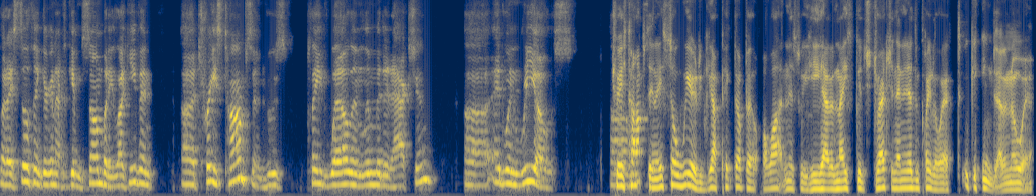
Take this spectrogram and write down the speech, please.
But I still think they're going to have to give him somebody, like even uh, Trayce Thompson, who's played well in limited action. Uh, Edwin Rios. Trayce Um, Thompson, it's so weird. He got picked up a, a lot in this week. He had a nice good stretch, and then he doesn't play the last two games out of nowhere.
